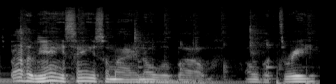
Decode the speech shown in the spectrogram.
Especially if you ain't seen somebody in over about over three,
